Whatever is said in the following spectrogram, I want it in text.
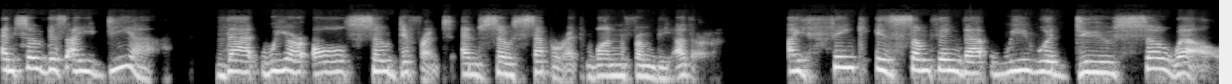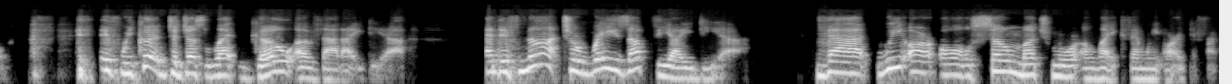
And so, this idea that we are all so different and so separate one from the other I think is something that we would do so well if we could to just let go of that idea. And if not, to raise up the idea that we are all so much more alike than we are different.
